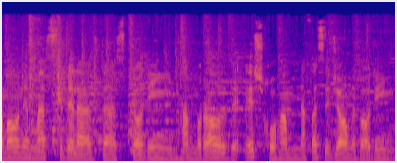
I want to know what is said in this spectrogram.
ما بیغمان مست دل از دست دادیم هم راز عشق و هم نفس جام بادیم.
